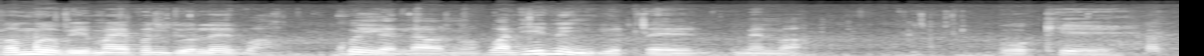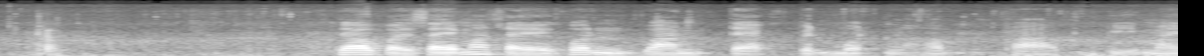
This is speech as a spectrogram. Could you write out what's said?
ว่ามือปีใหม่เพิ่นหยุดเลยบ่คุยกันแล้วเนาะวันที่หนึ่งหยุดเลยแม่นบ่โอเคเจ้าไปใส่มาใส่คนวานแตกเป็นหมดนะครับผ่าปีใหม่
